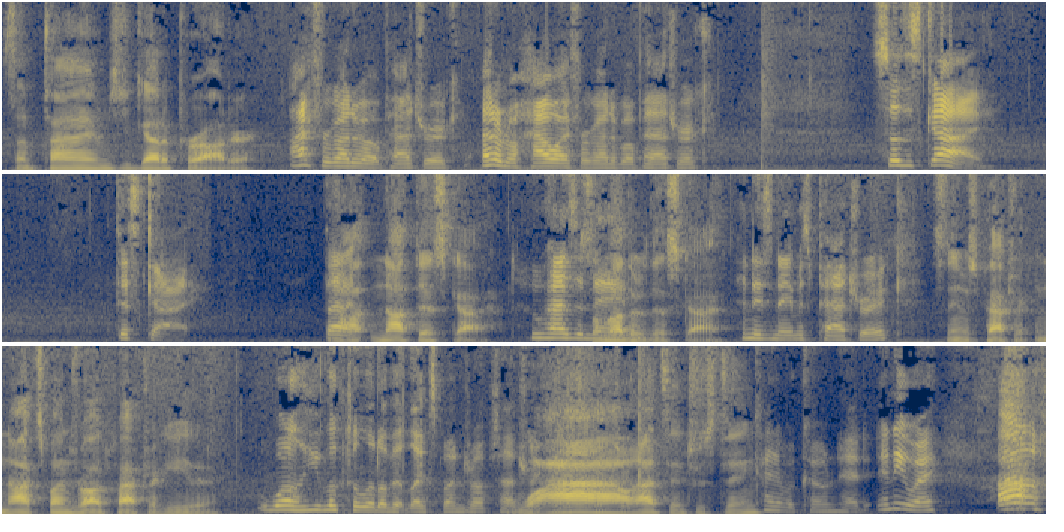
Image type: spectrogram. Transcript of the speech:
sometimes you got a prodder. I forgot about Patrick. I don't know how I forgot about Patrick. So this guy, this guy, that Not, not this guy. who has a Some name, other this guy. and his name is Patrick. His name is Patrick. Not SpongeBob's Patrick either. Well, he looked a little bit like SpongeBob Patrick. Wow, that's interesting. kind of a cone head. Anyway, I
